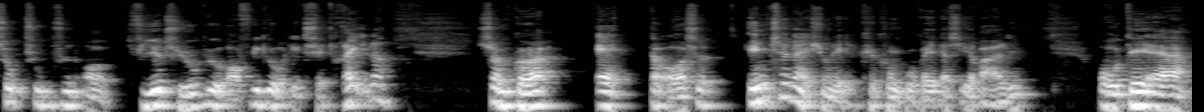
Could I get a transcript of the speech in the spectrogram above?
2024 blev offentliggjort et sæt regler, som gør, at der også internationalt kan konkurreres i rally. og det er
